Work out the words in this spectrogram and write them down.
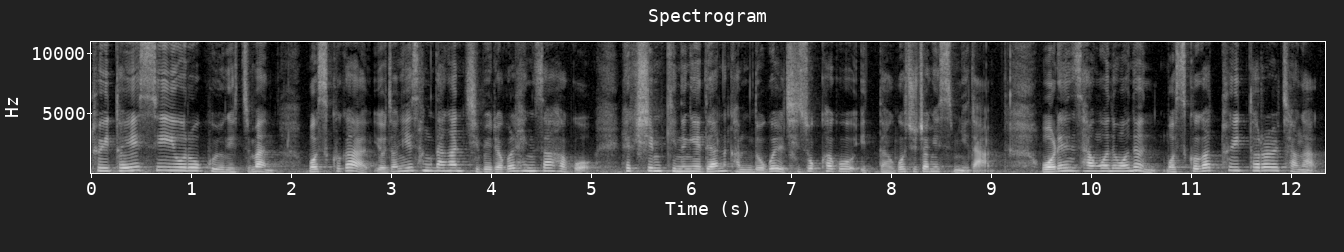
트위터의 CEO로 고용했지만 머스크가 여전히 상당한 지배력을 행사하고 핵심 기능에 대한 감독을 지속하고 있다고 주장했습니다. 워렌 상원 의원은 머스크가 트위터를 장악,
